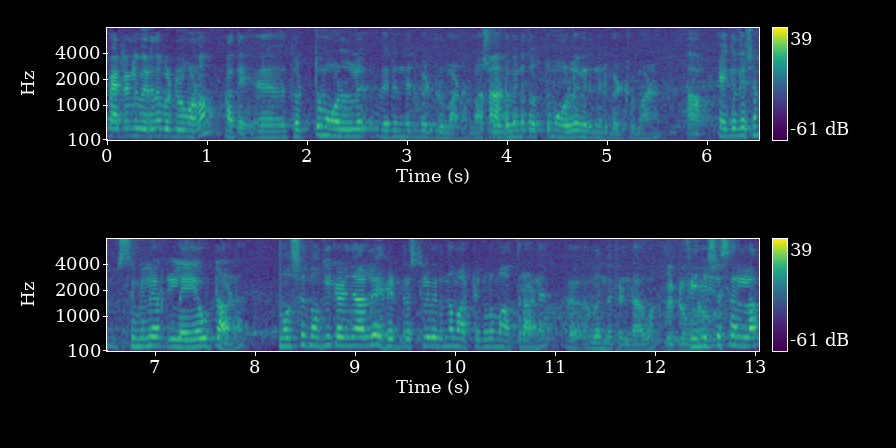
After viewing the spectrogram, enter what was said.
പാറ്റേണിൽ വരുന്ന ബെഡ്റൂമാണോ അതെ തൊട്ട് മുകളിൽ വരുന്നൊരു ബെഡ്റൂമാണ് മാസ്റ്റർ ബെഡ്റൂമിന്റെ തൊട്ട് മുകളിൽ വരുന്നൊരു ബെഡ്റൂമാണ് ആണ് ഏകദേശം സിമിലർ ലേ ആണ് മോസ്റ്റ് നോക്കിക്കഴിഞ്ഞാൽ ഹെഡ് റെസ്റ്റിൽ വരുന്ന മാറ്റങ്ങൾ മാത്രമാണ് വന്നിട്ടുണ്ടാവുക. ഫിനിഷസ് എല്ലാം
